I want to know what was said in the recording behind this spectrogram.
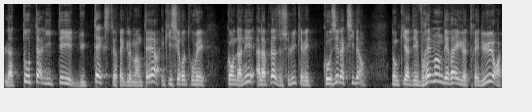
la totalité du texte réglementaire et qui s'est retrouvé condamné à la place de celui qui avait causé l'accident. Donc il y a des, vraiment des règles très dures.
